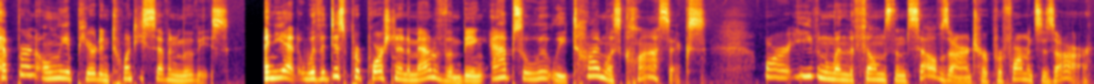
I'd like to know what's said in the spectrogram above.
Hepburn only appeared in 27 movies. And yet, with a disproportionate amount of them being absolutely timeless classics, or even when the films themselves aren't, her performances are,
